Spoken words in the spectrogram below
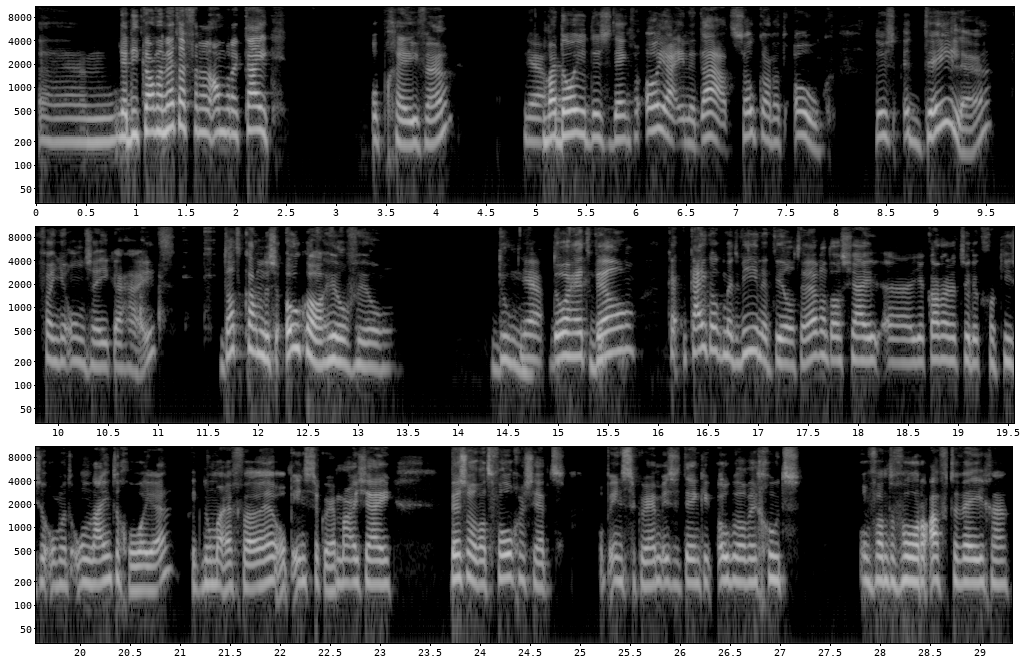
um, ja, die kan er net even een andere kijk op geven. Ja. Waardoor je dus denkt van, oh ja, inderdaad, zo kan het ook. Dus het delen van je onzekerheid, dat kan dus ook al heel veel doen. Ja. Door het wel... Kijk ook met wie je het deelt, hè. Want als jij... Uh, je kan er natuurlijk voor kiezen om het online te gooien. Ik noem maar even hè, op Instagram. Maar als jij best wel wat volgers hebt op Instagram is het denk ik ook wel weer goed om van tevoren af te wegen:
